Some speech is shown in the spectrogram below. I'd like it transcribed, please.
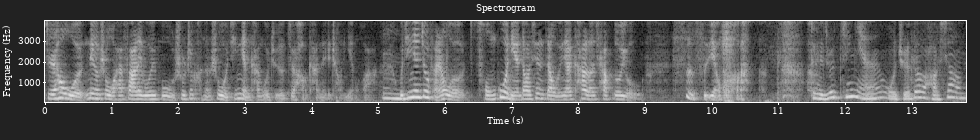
就然后我那个时候我还发了一个微博，我说这可能是我今年看过觉得最好看的一场烟花。嗯，我今年就反正我从过年到现在，我应该看了差不多有四次烟花。对，就是今年，我觉得好像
